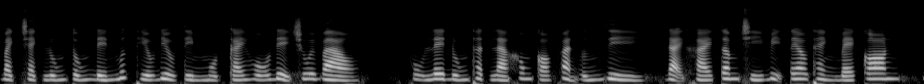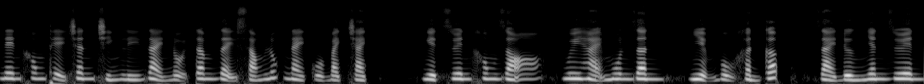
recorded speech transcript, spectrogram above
Bạch Trạch lúng túng đến mức thiếu điều tìm một cái hố để chui vào. Phủ Lê đúng thật là không có phản ứng gì, đại khái tâm trí bị teo thành bé con, nên không thể chân chính lý giải nội tâm dậy sóng lúc này của Bạch Trạch. Nghiệt duyên không rõ, nguy hại muôn dân, nhiệm vụ khẩn cấp, giải đường nhân duyên.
